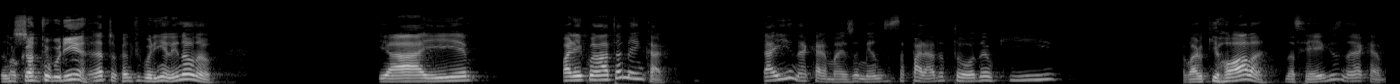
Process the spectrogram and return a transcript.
Tocando figurinha? é, tocando figurinha ali, não, não. E aí, parei com ela também, cara. Daí, né, cara, mais ou menos essa parada toda é o que. Agora, o que rola nas raves, né, cara?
